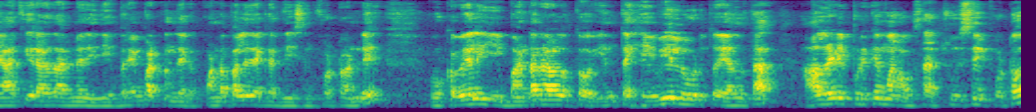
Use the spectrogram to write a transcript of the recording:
జాతీయ రహదారి మీద ఇది ఇబ్రహీంపట్నం దగ్గర కొండపల్లి దగ్గర తీసిన ఫోటో అండి. ఒకవేళ ఈ బండరాళ్ళతో ఇంత హెవీ లోడుతో వెళ్తా ఆల్రెడీ ఇప్పటికే మనం ఒకసారి చూసిన ఫోటో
